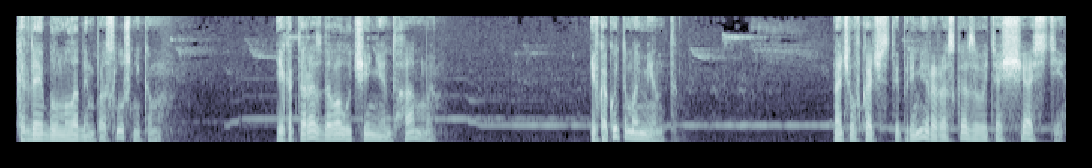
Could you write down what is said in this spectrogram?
Когда я был молодым послушником, я как-то раз давал учение Дхаммы, и в какой-то момент начал в качестве примера рассказывать о счастье,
